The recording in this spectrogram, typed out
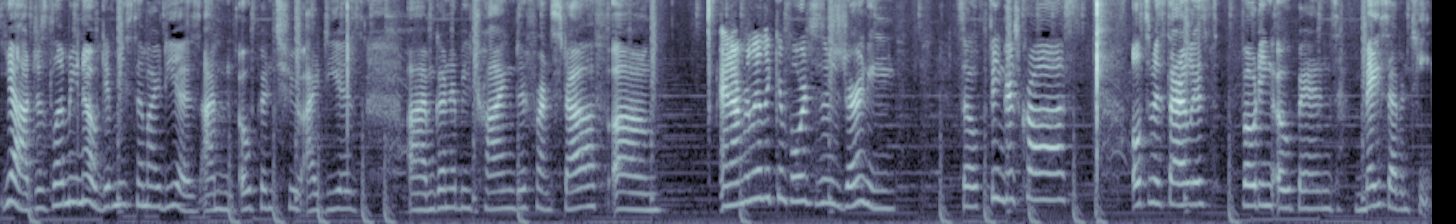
yeah, just let me know. Give me some ideas. I'm open to ideas. I'm gonna be trying different stuff. Um, and I'm really looking forward to this journey. So fingers crossed. Ultimate Stylist voting opens May 17th.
